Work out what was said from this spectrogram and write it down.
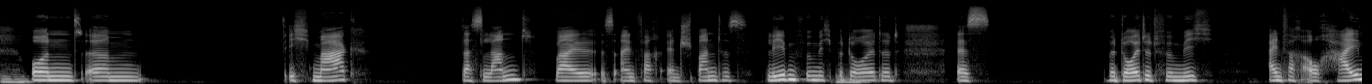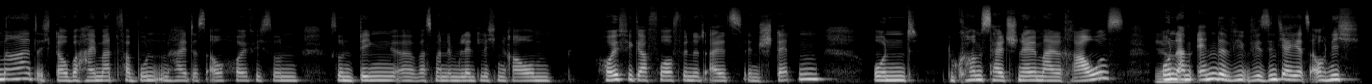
Mhm. Und ähm, ich mag das Land, weil es einfach entspanntes Leben für mich mhm. bedeutet. Mhm. Es bedeutet für mich, einfach auch Heimat. Ich glaube, Heimatverbundenheit ist auch häufig so ein, so ein Ding, äh, was man im ländlichen Raum häufiger vorfindet als in Städten. Und du kommst halt schnell mal raus. Ja. Und am Ende, wir, wir sind ja jetzt auch nicht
